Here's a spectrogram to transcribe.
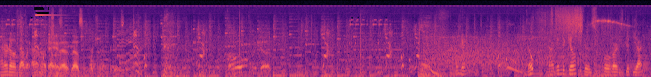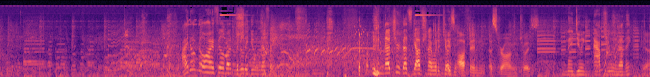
I don't know if that was. I don't know what Okay, that was. that, that was unfortunate for Jayson. Oh my god. Okay. Nope, not getting the kill because Boulevard is good DI. Mm-hmm. I don't know how I feel about literally doing nothing. not sure if that's the option I would have chosen. It's often a strong choice. And then doing absolutely nothing. Yeah.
